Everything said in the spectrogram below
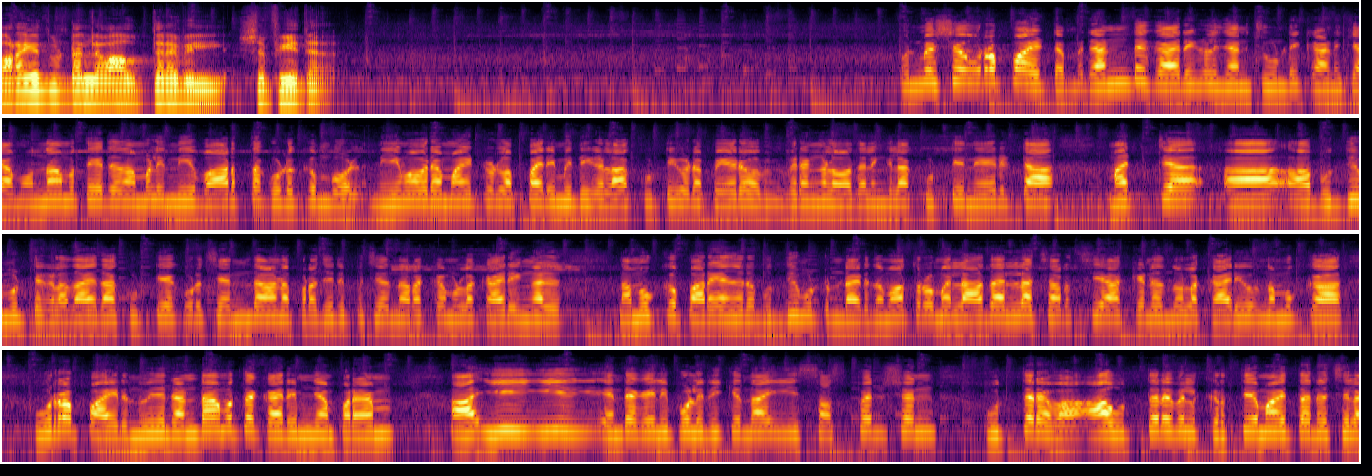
പറയുന്നുണ്ടല്ലോ ആ ഉത്തരവിൽ ഷഫീദ്. ഉന്മേഷ ഉറപ്പായിട്ടും രണ്ട് കാര്യങ്ങൾ ഞാൻ ചൂണ്ടിക്കാണിക്കാം. ഒന്നാമത്തേത് നമ്മൾ ഇന്ന് ഈ വാർത്ത കൊടുക്കുമ്പോൾ നിയമപരമായിട്ടുള്ള പരിമിതികൾ ആ കുട്ടിയുടെ പേരോ വിവരങ്ങളോ അതല്ലെങ്കിൽ ആ കുട്ടി നേരിട്ട മറ്റ് ബുദ്ധിമുട്ടുകൾ അതായത് ആ കുട്ടിയെക്കുറിച്ച് എന്താണ് പ്രചരിപ്പിച്ചതെന്നടക്കമുള്ള കാര്യങ്ങൾ നമുക്ക് പറയാനൊരു ബുദ്ധിമുട്ടുണ്ടായിരുന്നു. മാത്രമല്ല അതല്ല ചർച്ചയാക്കേണ്ടതെന്നുള്ള കാര്യവും നമുക്ക് ഉറപ്പായിരുന്നു. ഇനി രണ്ടാമത്തെ കാര്യം ഞാൻ പറയാം. ഈ ഈ എന്റെ കയ്യിൽ ഇപ്പോൾ ഇരിക്കുന്ന ഈ സസ്പെൻഷൻ ഉത്തരവ് ആ ഉത്തരവിൽ കൃത്യമായി തന്നെ ചില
